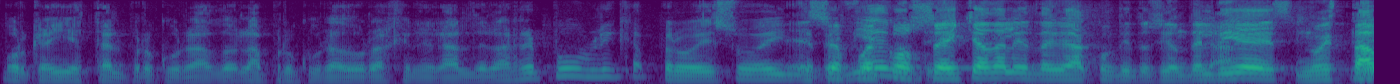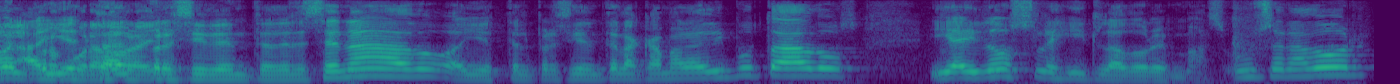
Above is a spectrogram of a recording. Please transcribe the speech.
Porque ahí está el procurador, la Procuradora General de la República, pero eso es Eso fue cosecha de la, Constitución del 10, no estaba el ahí está el presidente del Senado, ahí está el presidente de la Cámara de Diputados y hay dos legisladores más, un senador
